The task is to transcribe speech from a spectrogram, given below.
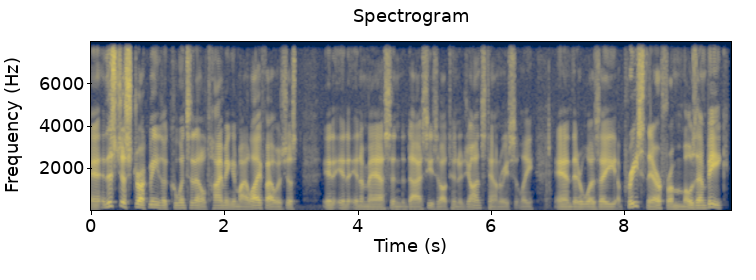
And this just struck me the coincidental timing in my life. I was just in, in, in, a mass in the Diocese of Altoona Johnstown recently, and there was a, a priest there from Mozambique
